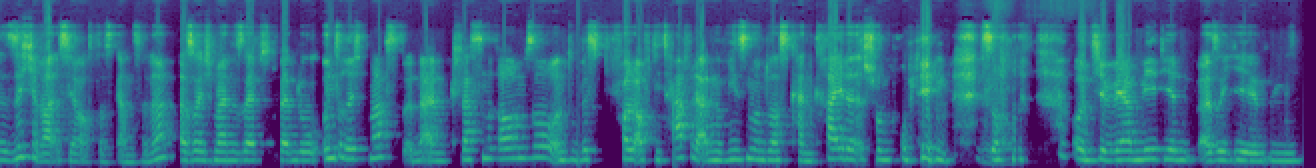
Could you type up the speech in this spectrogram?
äh, sicherer ist ja auch das Ganze. Ne? Also ich meine, selbst wenn du Unterricht machst in einem Klassenraum so und du bist voll auf die Tafel angewiesen und du hast keine Kreide, ist schon ein Problem. So. Und je mehr Medien, also je mm,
